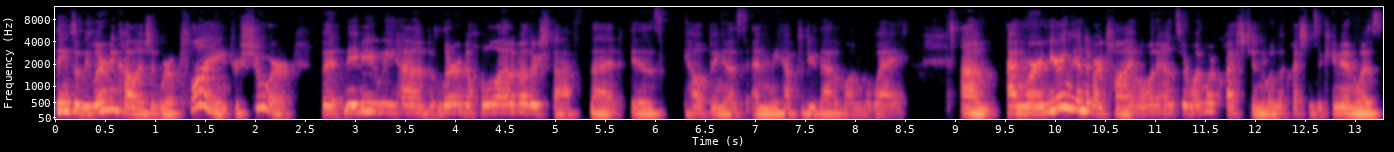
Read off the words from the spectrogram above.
things that we learned in college that we're applying for sure, but maybe we have learned a whole lot of other stuff that is helping us and we have to do that along the way. Um, and we're nearing the end of our time. I want to answer one more question. One of the questions that came in was,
